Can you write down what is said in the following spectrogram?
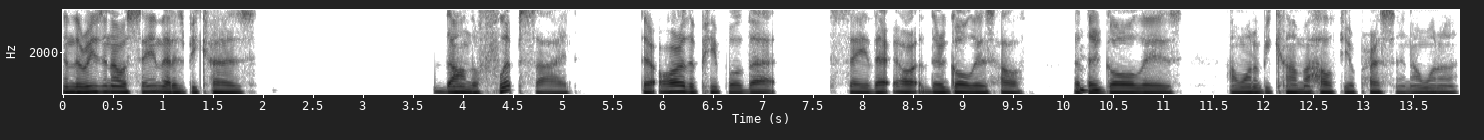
And the reason I was saying that is because on the flip side, there are the people that say that uh, their goal is health, that their goal is, I want to become a healthier person. I want to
